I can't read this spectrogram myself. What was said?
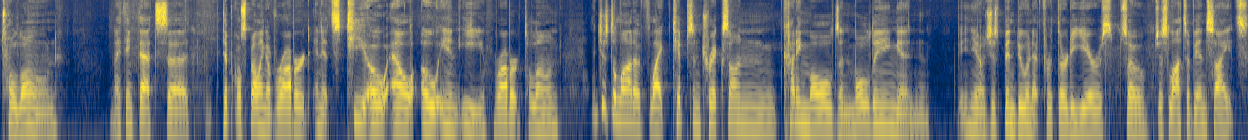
Tolone. I think that's uh, typical spelling of Robert, and it's T O L O N E, Robert Tolone. And just a lot of like tips and tricks on cutting molds and molding, and you know, just been doing it for 30 years. So just lots of insights.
